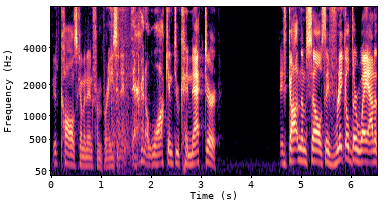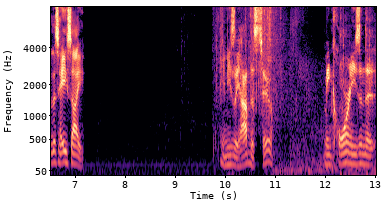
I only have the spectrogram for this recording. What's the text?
Good calls coming in from Brazen, and they're to walk in through connector. They've gotten themselves, they've wriggled their way out of this A site. He can easily have this too. I mean, Corn, he's in the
